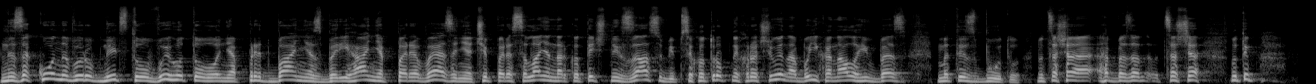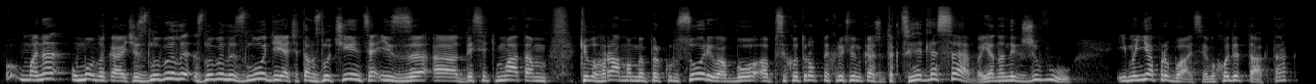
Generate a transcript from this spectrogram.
незаконне виробництво, виготовлення, придбання, зберігання, перевезення чи пересилання наркотичних засобів, психотропних речовин або їх аналогів без мети збуту. Ну це ще без це ще ну тип. Мене умовно кажучи, зловили зловили злодія чи там злочинця із а, десятьма там кілограмами прекурсорів або а, психотропних речовин. каже, так це я для себе, я на них живу. І мені апробація. Виходить так, так?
